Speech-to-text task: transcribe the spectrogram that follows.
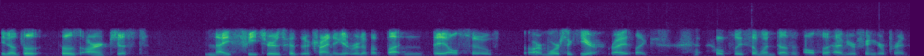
You know, those those aren't just nice features because they're trying to get rid of a button. They also are more secure, right? Like, hopefully, someone doesn't also have your fingerprint.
